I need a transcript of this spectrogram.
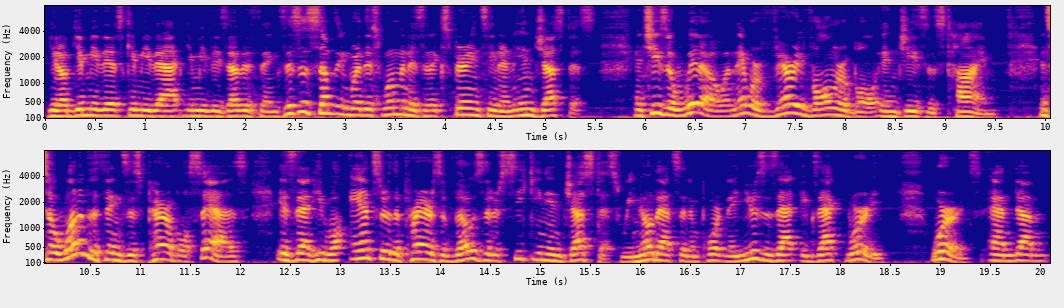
You know, give me this, give me that, give me these other things. This is something where this woman is experiencing an injustice. And she's a widow, and they were very vulnerable in Jesus' time. And so, one of the things this parable says is that he will answer the prayers of those that are seeking injustice. We know that's an important. He uses that exact word, words, and um,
